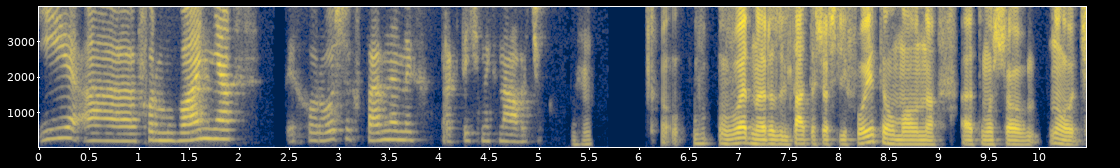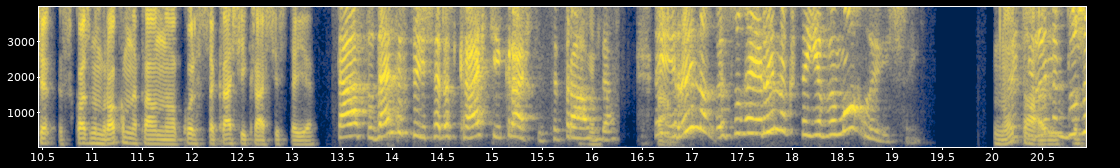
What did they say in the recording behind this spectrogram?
і а, формування хороших, впевнених практичних навичок. Видно результати, що шліфуєте умовно, е, тому що ну чи з кожним роком, напевно, курс все краще і краще стає. Та студенти стають ще раз краще і краще, це правда. Так. Ринок слухай, ринок стає вимогливіший. Ну, речі, так. ринок дуже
